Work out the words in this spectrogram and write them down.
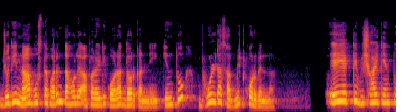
যদি না বুঝতে পারেন তাহলে আপার আইডি করার দরকার নেই, কিন্তু ভুলটা সাবমিট করবেন না। এই একটি বিষয় কিন্তু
